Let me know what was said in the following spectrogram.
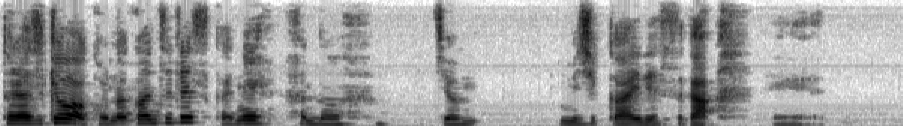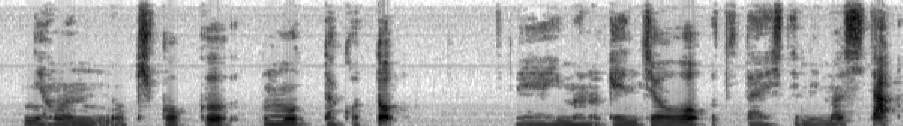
とりあえず今日はこんな感じですかね。あの、一応短いですが、えー、日本の帰国、思ったこと、えー、今の現状をお伝えしてみました。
